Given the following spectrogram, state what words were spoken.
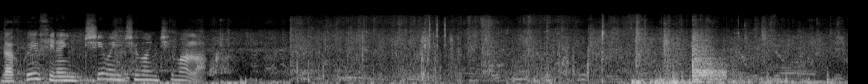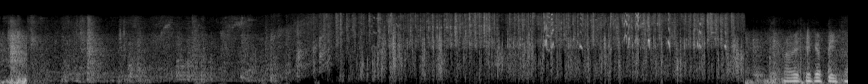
Da qui fino in cima, in cima, in cima là. Avete capito?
